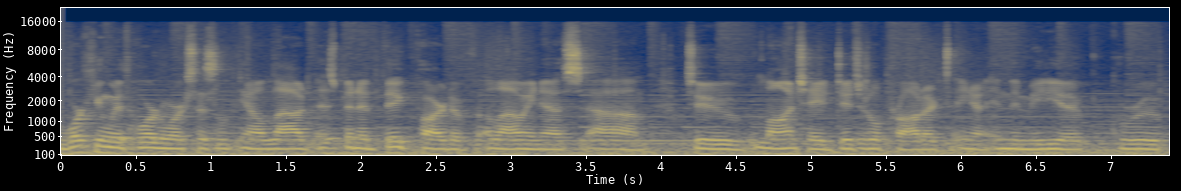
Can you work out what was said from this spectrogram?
Working with Hortonworks has you know, allowed has been a big part of allowing us um, to launch a digital product you know, in the media group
